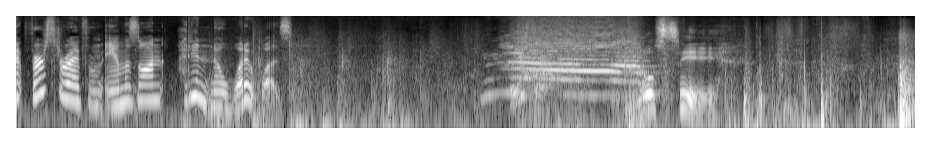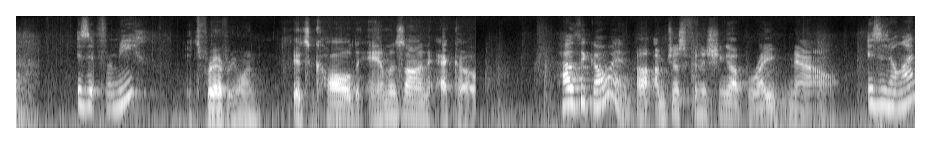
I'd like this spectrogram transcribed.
When it first arrived from Amazon, I didn't know what it was. You'll see. Is it for me? It's for everyone. It's called Amazon Echo. How's it going? Uh, I'm just finishing up right now. Is it on?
